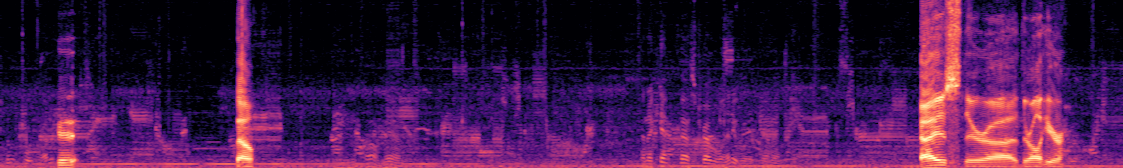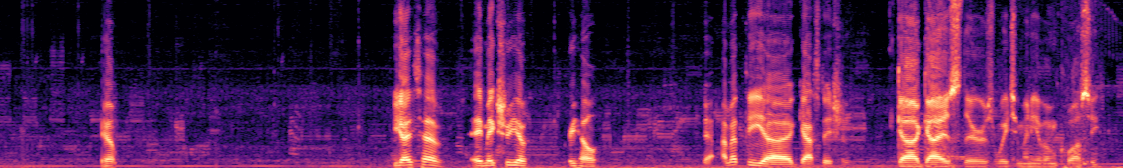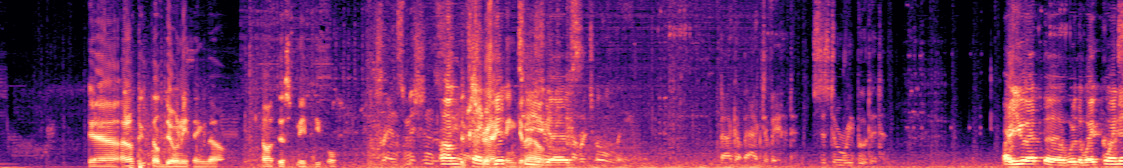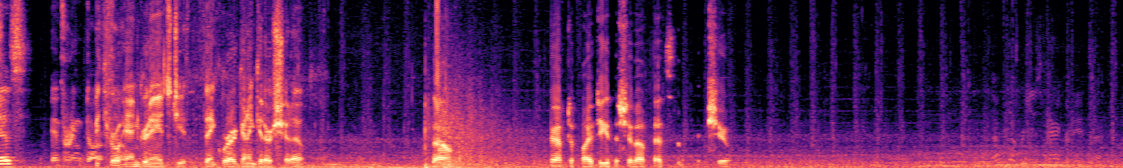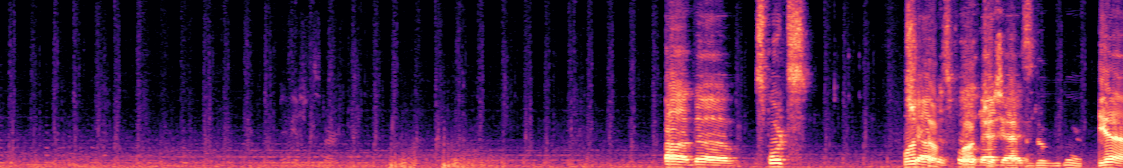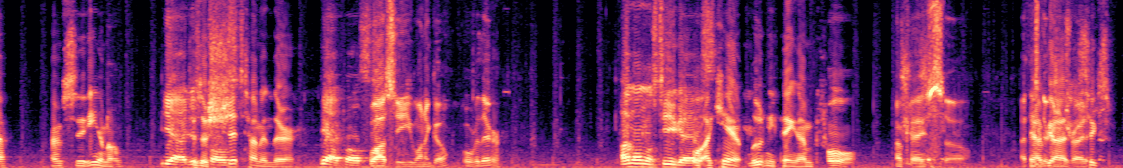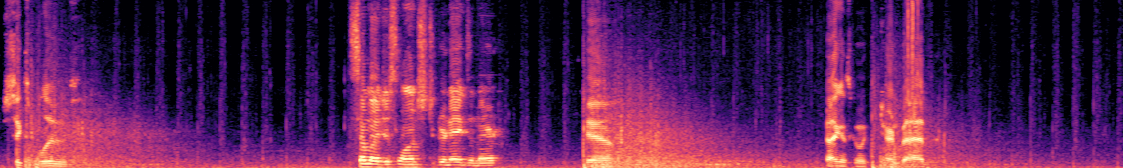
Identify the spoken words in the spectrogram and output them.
Teleport out of Okay. this? No. Oh man. And I can't fast travel anywhere, can I? Guys, they're, uh, they're all here. Yep. You guys have. Hey, make sure you have free health. Yeah, I'm at the uh, gas station. Uh, guys, there's way too many of them, Kwasi. Yeah, I don't think they'll do anything though. Not with this many people. Transmissions I'm trying to Extracting, get get to out. you guys. coverage only. Backup activated. System rebooted. Are you at the where the waypoint is? Entering dark We throw hand grenades, do you think we're gonna get our shit out? No. You have to fight to get the shit up. That's the issue. I've never used hand grenades then. Maybe I should start. Uh, the sports shop is full of bad guys. Yeah, I'm seeing them. Yeah, I just There's just a pulsed. shit ton in there. Yeah, I pulsed. Kwasi, you wanna go over there? I'm almost to you guys. Well, I can't loot anything. I'm full. Okay, so... I think Yeah, I've got gonna try to... six six blues. Somebody just launched grenades in there. Yeah. I think it's going to turn bad.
